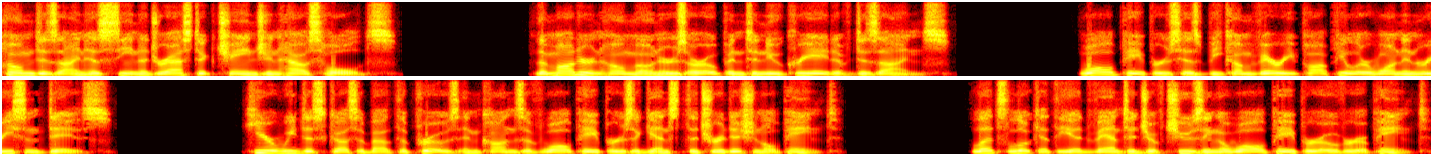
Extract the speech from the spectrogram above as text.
Home design has seen a drastic change in households. The modern homeowners are open to new creative designs. Wallpapers has become very popular one in recent days. Here we discuss about the pros and cons of wallpapers against the traditional paint. Let's look at the advantage of choosing a wallpaper over a paint.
